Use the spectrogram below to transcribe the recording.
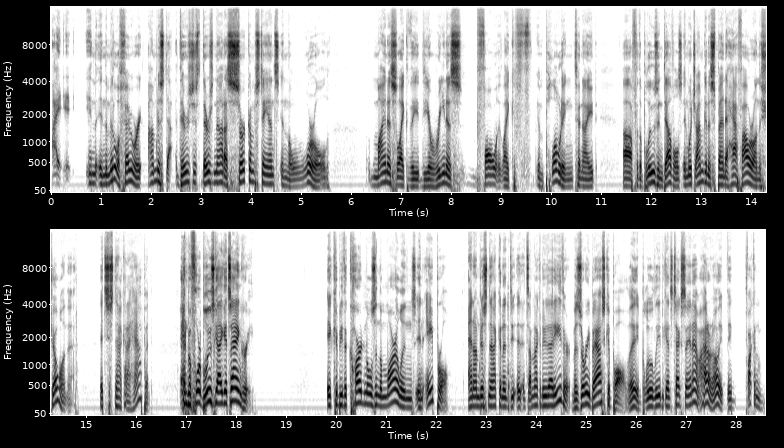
I in in the middle of February, I'm just there's just there's not a circumstance in the world, minus like the the arenas fall like f- imploding tonight uh, for the Blues and Devils, in which I'm going to spend a half hour on the show on that. It's just not going to happen. And before Blues guy gets angry, it could be the Cardinals and the Marlins in April, and I'm just not going to do. I'm not going to do that either. Missouri basketball, they blew a lead against Texas A&M. I don't know. They, they fucking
